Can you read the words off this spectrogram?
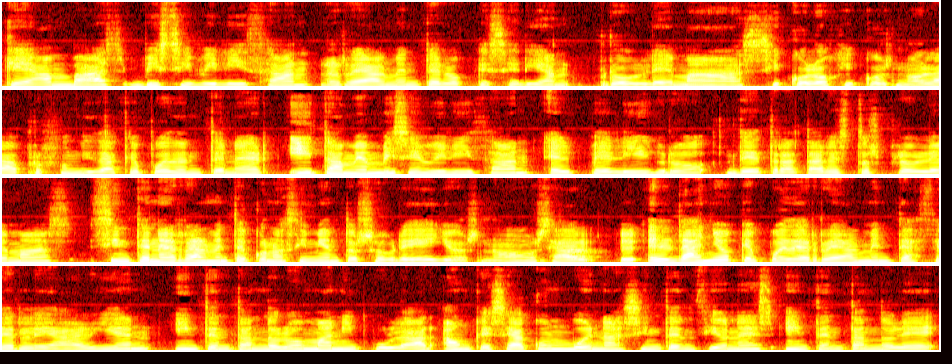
que ambas visibilizan realmente lo que serían problemas psicológicos, ¿no? La profundidad que pueden tener y también visibilizan el peligro de tratar estos problemas sin tener realmente conocimiento sobre ellos, ¿no? O sea, el, daño que puede realmente hacerle a alguien intentándolo manipular, aunque sea con buenas intenciones, intentándole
